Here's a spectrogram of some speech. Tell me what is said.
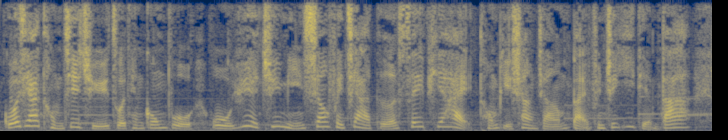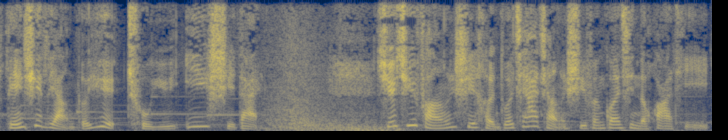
国家统计局昨天公布，五月居民消费价格 CPI 同比上涨百分之一点八，连续两个月处于一时代。学区房是很多家长十分关心的话题。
